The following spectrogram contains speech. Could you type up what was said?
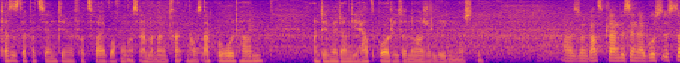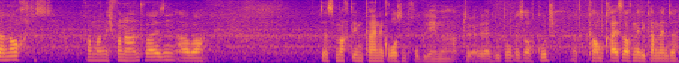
Das ist der Patient, den wir vor zwei Wochen aus einem anderen Krankenhaus abgeholt haben und dem wir dann die Herzbeuteldrainage legen mussten. Also ein ganz klein bisschen Erguss ist da noch, das kann man nicht von der Hand weisen, aber das macht ihm keine großen Probleme aktuell. Der Blutdruck ist auch gut, hat kaum Kreislaufmedikamente.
